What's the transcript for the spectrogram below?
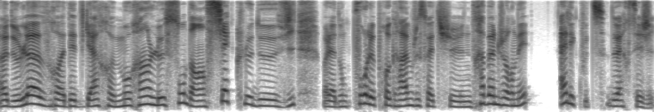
euh, de l'œuvre d'Edgar Morin, Leçon d'un siècle de vie. Voilà donc pour le programme. Je vous souhaite une très bonne journée à l'écoute de RCJ.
